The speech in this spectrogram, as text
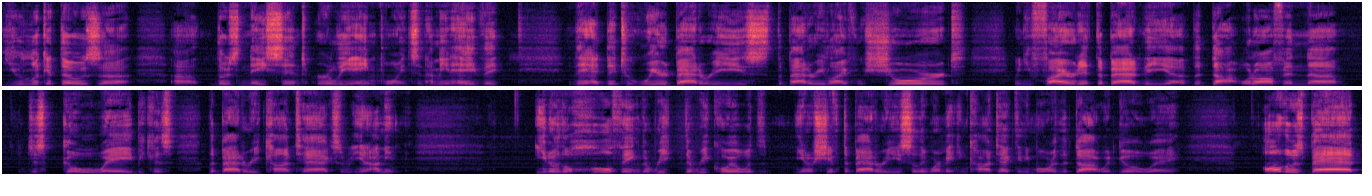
you look at those uh, uh, those nascent early Aimpoints, and I mean, hey, they they had they took weird batteries. The battery life was short. When you fired it, the bat the uh, the dot would often uh, just go away because the battery contacts. You know, I mean, you know, the whole thing. The re- the recoil would you know shift the batteries so they weren't making contact anymore. The dot would go away. All those bad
